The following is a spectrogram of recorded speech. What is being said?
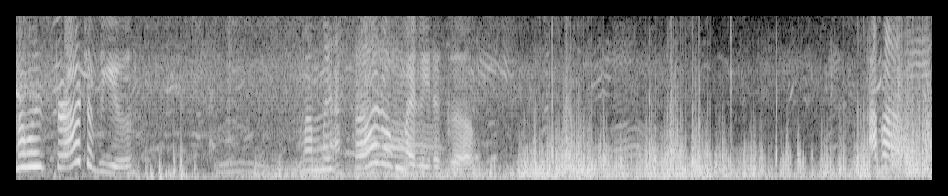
Mama is proud of you. Mama is proud of my little girl. अब हामी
